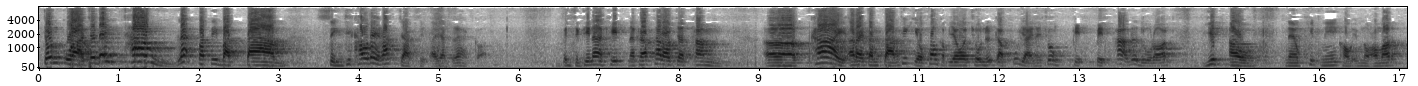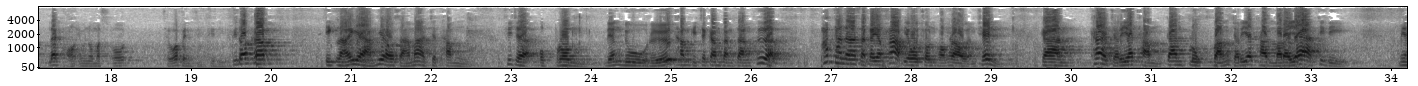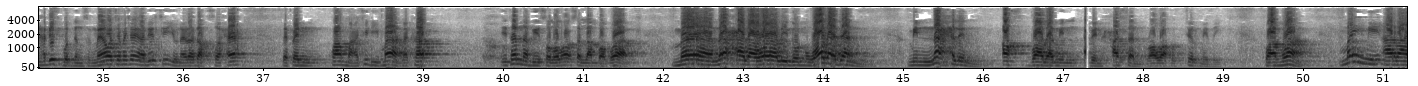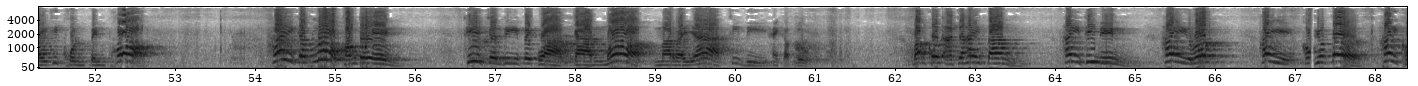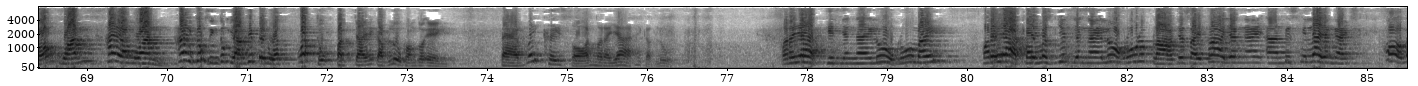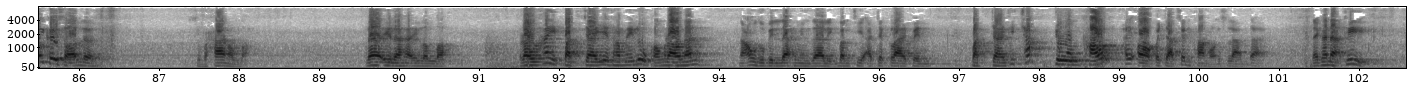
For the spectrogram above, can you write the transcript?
จนกว่าจะได้ทำและปฏิบัติตามสิ่งที่เขาได้รับจากสิบอายัดแรกก่อน เป็นสิ่งที่น่าคิดนะครับ ถ้าเราจะทำ ค่ายอะไรต่างๆ ที่เกี่ยวข้องกับเยาวชนหรือกับผู้ใหญ่ในช่วงปิดปิดภาคฤดูร้อน ยึดเอาแนวคิดนี้ของอิมโนอัมารและของอิมโนมัสอูดถือว่าเป็นสิ่งที่ดี พี่น้องครับ อีกหลายอย่างที่เราสามารถจะทำที่จะอบรมเลี้ยงดูหรือทำกิจกรรมต่างๆ เพื่อพัฒนาศักยภาพเยาวชนของเราอย่างเช่น การค่ายจริยธรรม การปลูกฝังจริยธรรมมารยาทที่ดี มีฮะดิษบทหนึ่งถึงแม้ว่าจะไม่ใช่ฮะดิษที่อยู่ในระดับสฮะ แต่เป็นความหมายที่ดีมากนะครับที่ท่านนบีสุลต่านสัลลัมบอกว่ามานะฮลวาลิดุนวลดันมินนะฮลินอัฟดลมินบินฮัสซันราวะฮุติรมิดีความว่าไม่มีอะไรที่คนเป็นพ่อใให้กับลูกของตัวเอง ที่จะดีไปกว่าการมอบมารยาทที่ดีให้กับลูก บางคนอาจจะให้ตังค์ให้ที่ดิน ให้รถ ให้คอมพิวเตอร์ ให้ของขวัญ ให้รางวัล ให้ทุกสิ่งทุกอย่างที่เป็นวัตถุปัจจัยให้กับลูกของตัวเอง แต่ไม่เคยสอนมารยาทให้กับลูก มารยาทกินยังไงลูกรู้ไหมมารยาทไปมัสยิดยังไงลูกรู้หรือเปล่า จะใส่ผ้ายังไง อ่านบิสมิลลาห์ยังไง พ่อไม่เคยสอนเลยสุบฮานัลลอฮ์ละอิละฮะอิลลัลลอฮ์เราให้ปัจจัยที่ทำให้ลูกของเรานั้น นะอูซุบิลลาฮิมินซาลิกบางทีอาจจะกลายเป็นปัจจัยที่ชักจูงเขาให้ออกไปจากเส้นทางของอิสลามได้ ในขณะที่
